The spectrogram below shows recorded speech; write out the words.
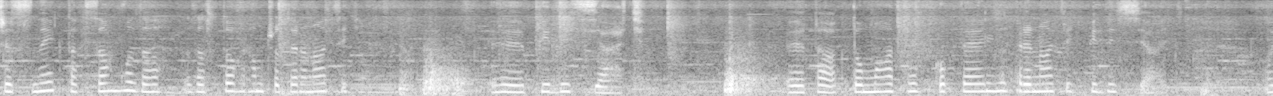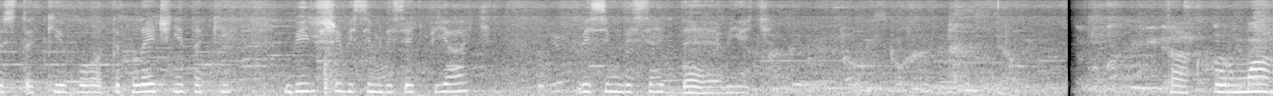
Чесник так само за, за 100 грам 14 е, 50. Е, Так, томати коктейльні 13,50. Ось такі о, тепличні, такі більші 85, 89. Так, хурма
